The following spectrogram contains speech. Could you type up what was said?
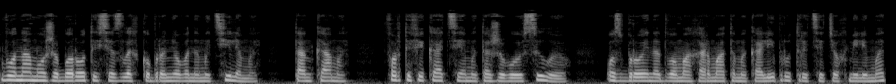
Вона може боротися з легкоброньованими цілями, танками, фортифікаціями та живою силою, озброєна двома гарматами калібру 30 мм,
